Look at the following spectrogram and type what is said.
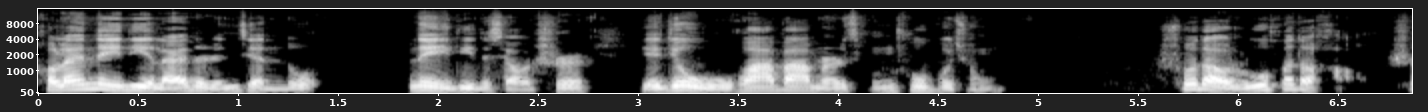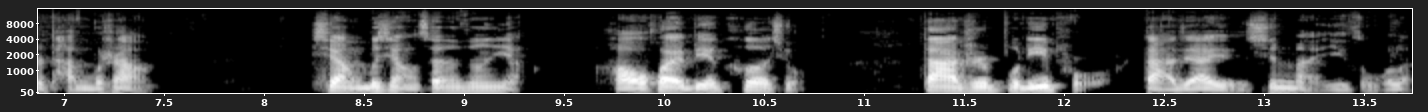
后来内地来的人渐多，内地的小吃也就五花八门、层出不穷。说到如何的好，是谈不上的，像不像三分样，好坏别苛求，大致不离谱，大家也心满意足了。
